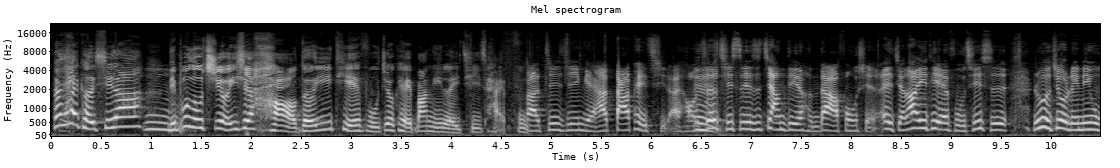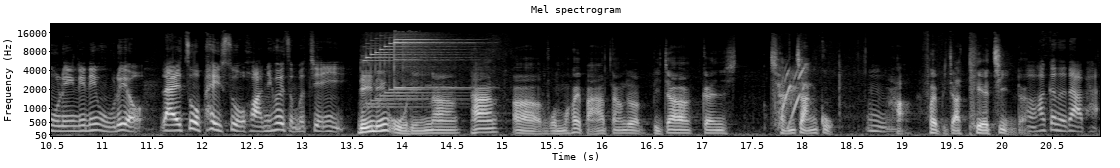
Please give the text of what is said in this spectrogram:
那太可惜啦。嗯，你不如持有一些好的 ETF，就可以帮你累积财富。把基金给它搭配起来，哈，这其实也是降低了很大的风险。哎，讲到 ETF，其实如果就零零五零、零零五六来做配速的话，你会怎么建议？零零五零呢？它呃，我们会把它当做比较跟成长股。嗯，好，会比较贴近的。哦，它跟着大盘。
